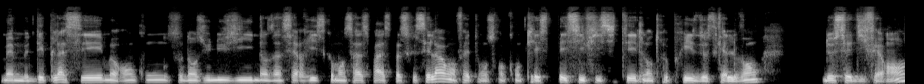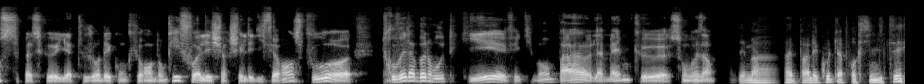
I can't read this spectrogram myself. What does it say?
même me déplacer, me rendre compte dans une usine, dans un service, comment ça se passe, parce que c'est là où en fait on se rend compte les spécificités de l'entreprise, de ce qu'elle vend, de ces différences, parce qu'il y a toujours des concurrents. Donc, il faut aller chercher les différences pour euh, trouver la bonne route, qui est effectivement pas la même que son voisin. Démarrer par l'écoute, la proximité,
